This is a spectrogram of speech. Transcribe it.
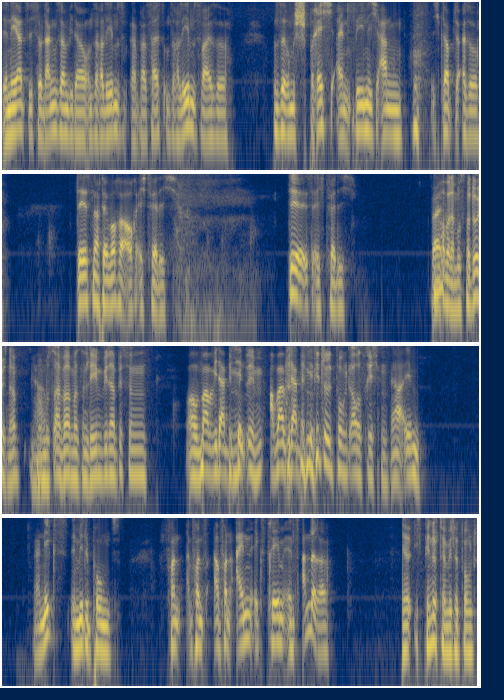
Der nähert sich so langsam wieder unserer Lebens, äh, was heißt unserer Lebensweise, unserem Sprech ein wenig an. Ich glaube, also, der ist nach der Woche auch echt fertig. Der ist echt fertig. Weil- Aber da muss man durch, ne? Ja. Man muss einfach mal sein Leben wieder ein bisschen Auch mal wieder ein bisschen, im, im, auch mal wieder ein bisschen Mittelpunkt ausrichten. Ja, eben. Ja, nix im Mittelpunkt. Von, von, von einem Extrem ins andere. Ja, ich bin doch der Mittelpunkt.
